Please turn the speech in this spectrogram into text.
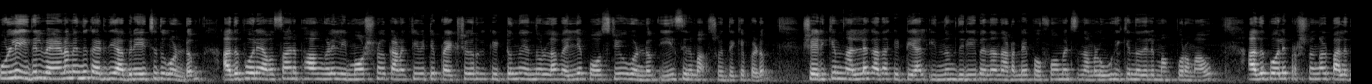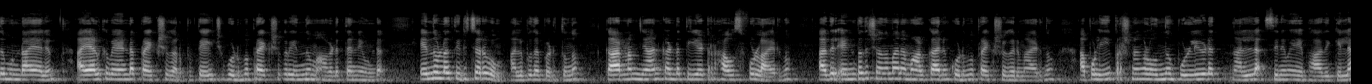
പുള്ളി ഇതിൽ വേണമെന്ന് കരുതി അഭിനയിച്ചതുകൊണ്ടും അതുപോലെ അവസാന ഭാഗങ്ങളിൽ ഇമോഷണൽ കണക്ടിവിറ്റി പ്രേക്ഷകർക്ക് കിട്ടുന്നു എന്നുള്ള വലിയ പോസിറ്റീവ് കൊണ്ടും ഈ സിനിമ ശ്രദ്ധിക്കപ്പെടും. ശരിക്കും നല്ല കഥ കിട്ടിയാൽ ഇന്നും ദിലീപ് എന്ന നടന്റെ പെർഫോമൻസ് നമ്മൾ ഊഹിക്കുന്നതിലും അപ്പുറമാവും. അതുപോലെ പ്രശ്നങ്ങൾ പലതും ഉണ്ടായാലും അയാൾക്ക് വേണ്ട പ്രേക്ഷകർ പ്രത്യേകിച്ച് കുടുംബ പ്രേക്ഷകർ ഇന്നും അവിടെ തന്നെയുണ്ട് എന്നുള്ള തിരിച്ചറിവും അത്ഭുതപ്പെടുത്തുന്നു. കാരണം ഞാൻ കണ്ട തിയേറ്റർ ഹൗസ്ഫുൾ ആയിരുന്നു. അതിൽ എൺപത് ശതമാനം ആൾക്കാരും കുടുംബ പ്രേക്ഷകരുമായിരുന്നു. അപ്പോൾ ഈ പ്രശ്നങ്ങളൊന്നും പുള്ളിയുടെ നല്ല സിനിമയെ ബാധിക്കില്ല.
